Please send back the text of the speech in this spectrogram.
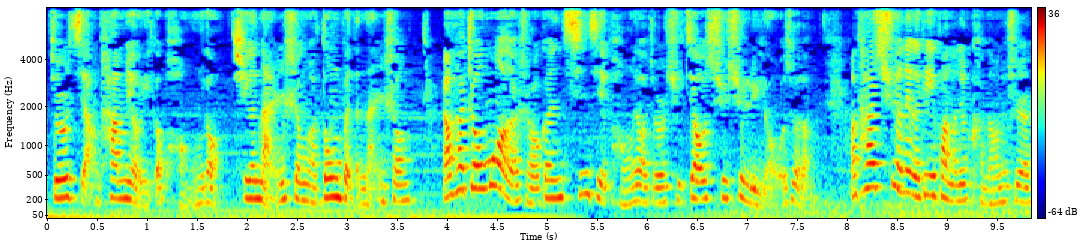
就是讲他们有一个朋友是一个男生啊，东北的男生。然后他周末的时候跟亲戚朋友就是去郊区去旅游去了。然后他去的那个地方呢，就可能就是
